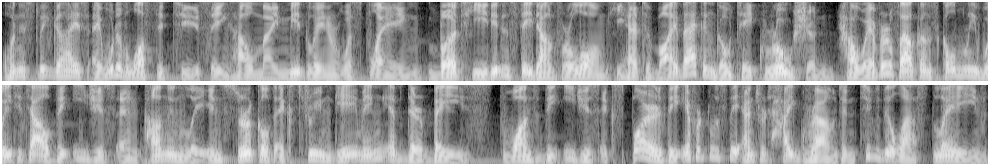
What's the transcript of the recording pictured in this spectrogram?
Honestly guys, I would have lost it too, seeing how my mid laner was playing. But he didn't stay down for long, he had to buy back and go take Roshan. However, Falcons calmly waited out the Aegis and cunningly encircled Xtreme Gaming at their base. Once the Aegis expired, they effortlessly entered high ground and took the last lane.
